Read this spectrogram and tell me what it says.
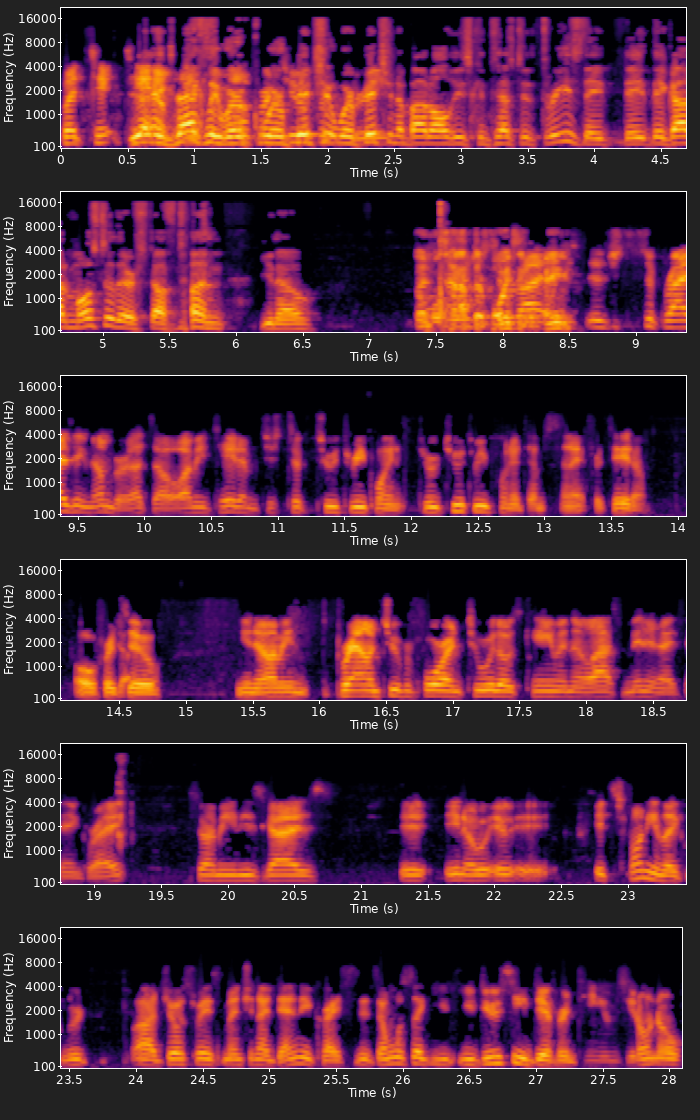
But Ta- Tatum, Yeah, exactly. We're we're bitching we're three. bitching about all these contested threes. They they they got most of their stuff done. You know, But Almost half their just points in the paint. It's just a surprising number. That's all. I mean, Tatum just took two three point through two three point attempts tonight for Tatum. Oh for Yeah. two. You know, I mean, Brown two for four, and two of those came in the last minute, I think, right? So I mean, these guys, it you know, it, it it's funny. Like we're uh, Joe Sway's mentioned identity crisis. It's almost like you, you do see different teams. You don't know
